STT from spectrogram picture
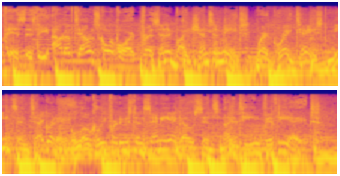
This is the Out of Town Scoreboard presented by Jensen Meat, where great taste meets integrity. Locally produced in San Diego since 1958.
